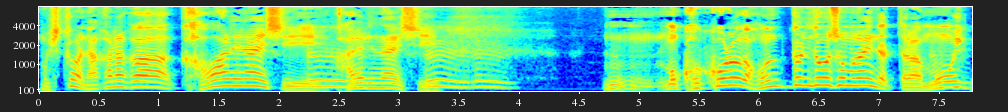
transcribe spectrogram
もう人はなかなか変われないし、うん。変えれないし、うんうんうん。もう心が本当にどうしようもないんだったら、もう一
